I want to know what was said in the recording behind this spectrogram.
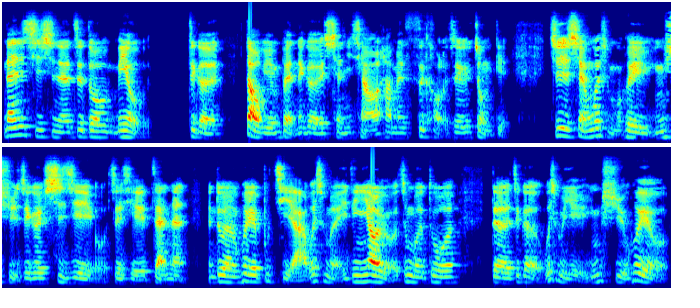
但是其实呢，这都没有这个到原本那个神想要他们思考的这个重点，就是神为什么会允许这个世界有这些灾难？很多人会不解啊，为什么一定要有这么多的这个？为什么也允许会有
